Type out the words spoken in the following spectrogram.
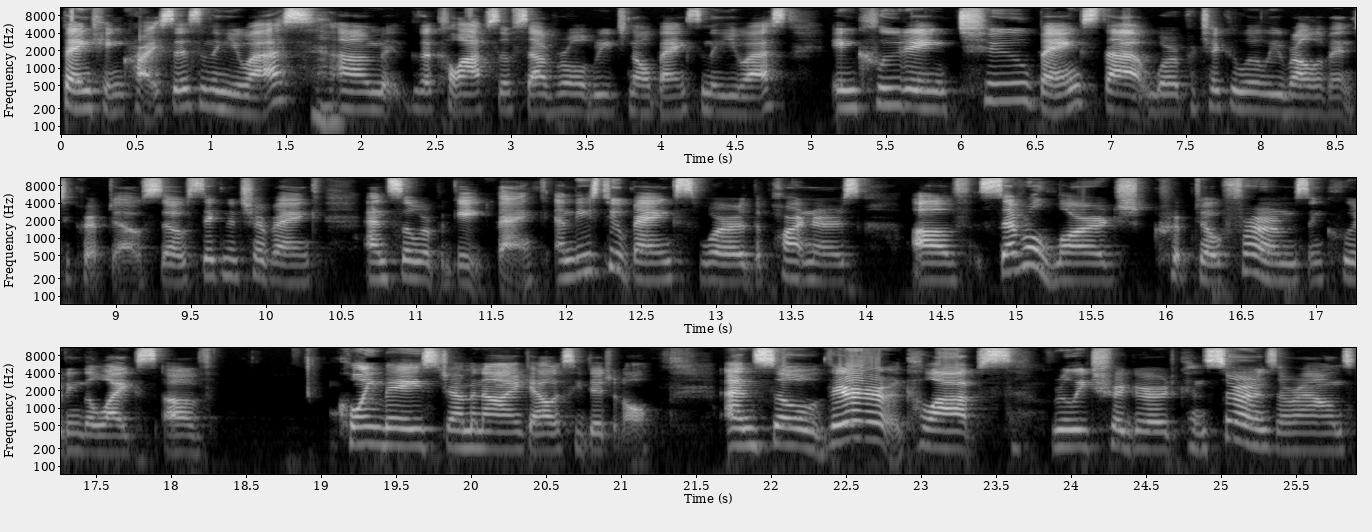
banking crisis in the US, mm-hmm. um, the collapse of several regional banks in the US, including two banks that were particularly relevant to crypto. So, Signature Bank and Silvergate Bank. And these two banks were the partners of several large crypto firms, including the likes of Coinbase, Gemini, Galaxy Digital. And so their collapse really triggered concerns around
